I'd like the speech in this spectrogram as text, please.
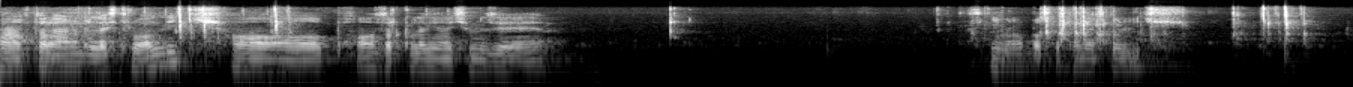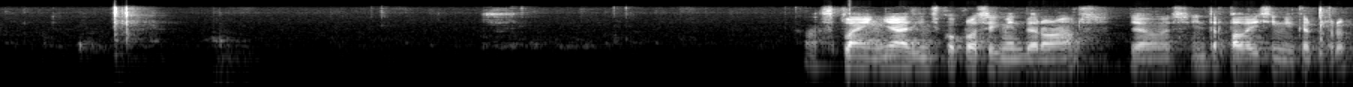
nuqtalarni birlashtirib oldik. Hop, hozir qiladigan ishimiz schema boshqa qanday spline ga ozgincha ko'proq segment beraveramiz javimiz interpolatingga kirib turib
